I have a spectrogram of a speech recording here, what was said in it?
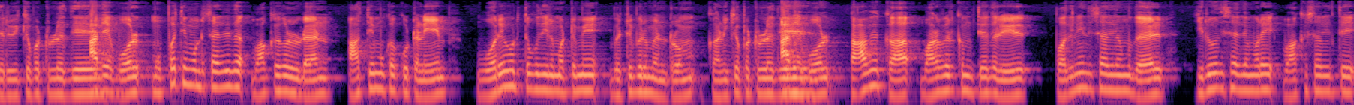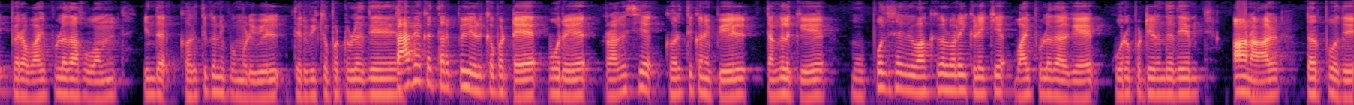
தெரிவிக்கப்பட்டுள்ளது. அதேபோல் முப்பத்தி மூன்று சதவீத வாக்குகளுடன் அதிமுக கூட்டணி ஒரே ஒரு தொகுதியில் மட்டுமே வெற்றி பெறும் என்றும் கணிக்கப்பட்டுள்ளது. அதேபோல் தாவேகா வரவிருக்கும் தேர்தலில் பதினைந்து சதவீதம் முதல் இருபது சதவீத முறை வாக்கு சதவீதத்தை பெற வாய்ப்புள்ளதாகவும் இந்த கருத்து கணிப்பு முடிவில் தெரிவிக்கப்பட்டுள்ளது. தாவேக தரப்பில் எடுக்கப்பட்ட ஒரு ரகசிய கருத்து கணிப்பில் தங்களுக்கு முப்பது சதவீத வாக்குகள் வரை கிடைக்க வாய்ப்புள்ளதாக கூறப்பட்டிருந்தது. ஆனால் தற்போது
